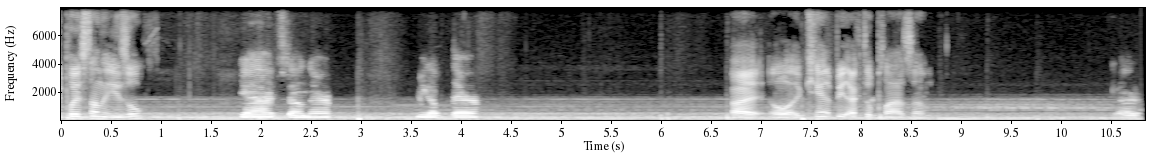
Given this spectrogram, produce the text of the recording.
You placed on the easel? Yeah, it's down there. Me up there. Alright, well, it can't be ectoplasm, Got it.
